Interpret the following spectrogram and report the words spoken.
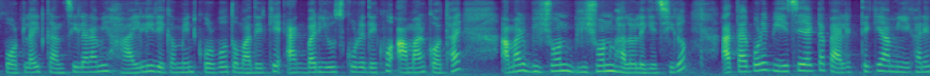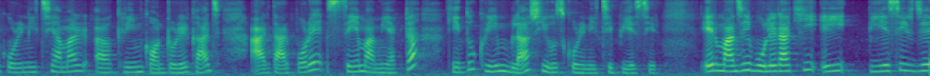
স্পটলাইট কনসিলার আমি হাইলি রেকমেন্ড করব, তোমাদেরকে একবার ইউজ করে দেখো। আমার কথায়, আমার ভীষণ ভীষণ ভীষণ ভালো লেগেছিল। আর তারপরে পিএসির একটা প্যালেট থেকে আমি এখানে করে নিচ্ছি আমার ক্রিম কন্ট্রোলের কাজ। আর তারপরে সেম আমি একটা কিন্তু ক্রিম ব্লাশ ইউজ করে নিচ্ছি পিএসির এর। মাঝেই বলে রাখি, এই পিএসির যে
